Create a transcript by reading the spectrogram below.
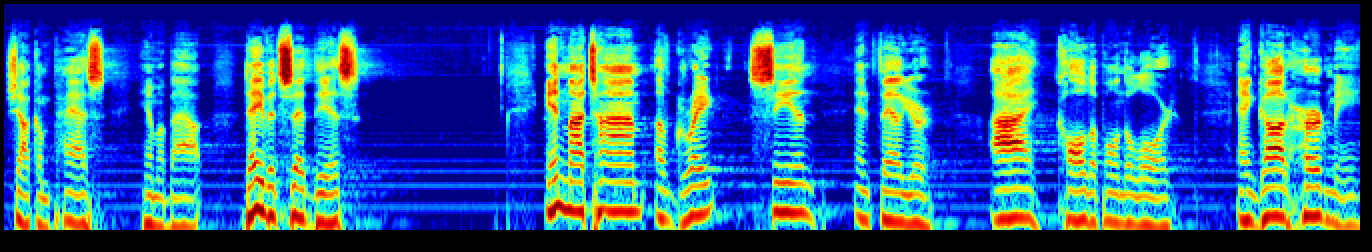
shall compass him about. David said this In my time of great sin and failure, I called upon the Lord, and God heard me.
